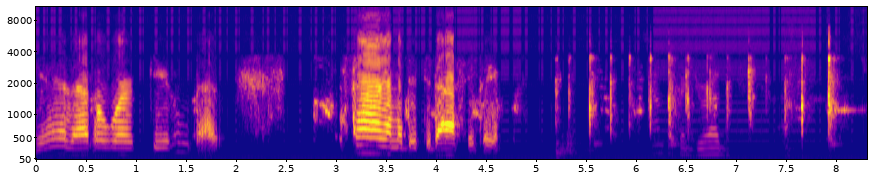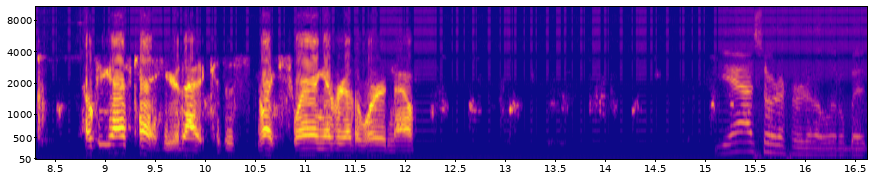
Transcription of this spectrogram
Yeah, that'll work even better. Sorry, I'm addicted to ICP. Sounds a drug. Hope you guys can't hear that because it's like swearing every other word now. Yeah, I sort of heard it a little bit.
